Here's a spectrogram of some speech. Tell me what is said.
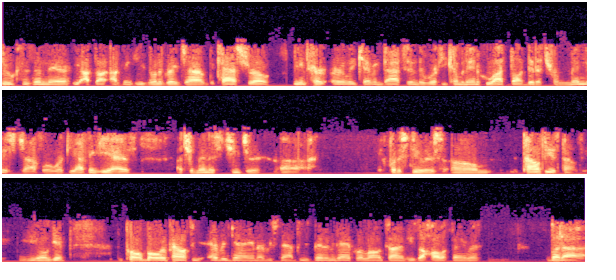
Chuks is in there. He, I thought I think he's doing a great job. DeCastro being hurt early, Kevin Dotson, the rookie coming in, who I thought did a tremendous job for a rookie. I think he has a tremendous future uh, for the Steelers. Um, Pouncey is Pouncey. You're gonna get Pro Bowler Pouncey every game, every snap. He's been in the game for a long time. He's a Hall of Famer. But uh,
